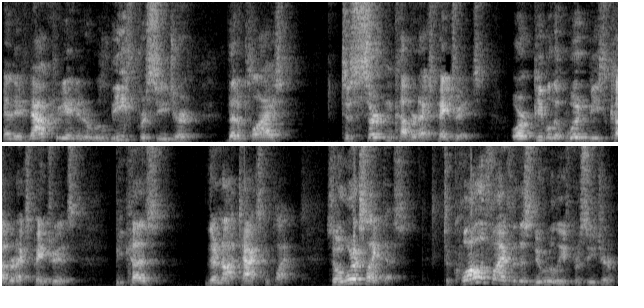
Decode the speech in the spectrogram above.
and they've now created a relief procedure that applies to certain covered expatriates or people that would be covered expatriates because they're not tax compliant. So it works like this. To qualify for this new relief procedure,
